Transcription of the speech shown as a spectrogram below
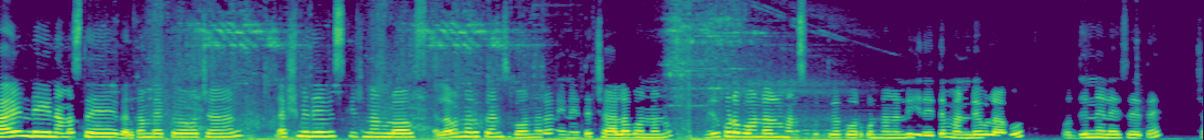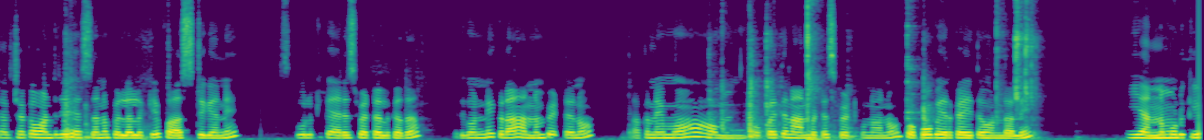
హాయ్ అండి నమస్తే. Welcome back to our channel. Lakshmidevi's kitchen and blogs ఎలా ఉన్నారు ఫ్రెండ్స్? బాగున్నారా? నేనైతే చాలా బాగున్నాను. మీరు కూడా బాగుండాలని మనస్ఫూర్తిగా కోరుకుంటున్నానండి. ఇదైతే మండే వ్లాగు. పొద్దున్నే లేసి అయితే చక్కచక్క వంట చేసేస్తాను పిల్లలకి ఫాస్ట్గానే స్కూల్కి క్యారేజ్ పెట్టాలి కదా. ఇదిగోండి ఇక్కడ అన్నం పెట్టాను. పక్కనేమో పప్పు అయితే నానబెట్టేసి పెట్టుకున్నాను. పప్పు బీరకాయ అయితే ఉండాలి ఈ అన్నం ఉడికి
